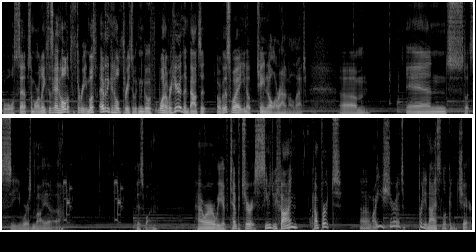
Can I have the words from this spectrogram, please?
But we'll set up some more links. This guy can hold up to three. Most Everything can hold three, so we can go one over here, and then bounce it over this way, you know, chain it all around and all that. Um, and let's see, where's my, uh, this one. Power, we have temperature. It seems to be fine. Comfort. Um, are you sure? It's a pretty nice looking chair.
